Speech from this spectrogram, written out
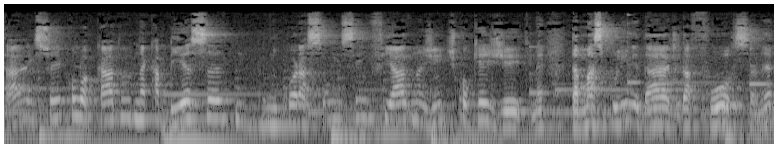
Tá, isso é colocado na cabeça, no coração e ser enfiado na gente de qualquer jeito, né? Da masculinidade, da força, né?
